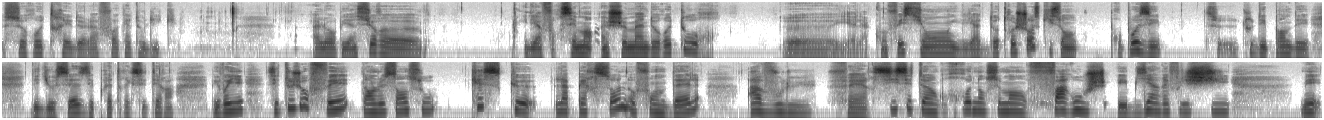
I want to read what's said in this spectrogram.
ce, retrait de la foi catholique? Alors, bien sûr, euh, il y a forcément un chemin de retour. Euh, il y a la confession, il y a d'autres choses qui sont proposées tout dépend des, diocèses, des prêtres, etc. Mais voyez, c'est toujours fait dans le sens où qu'est-ce que la personne, au fond d'elle, a voulu faire? Si c'est un renoncement farouche et bien réfléchi, mais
